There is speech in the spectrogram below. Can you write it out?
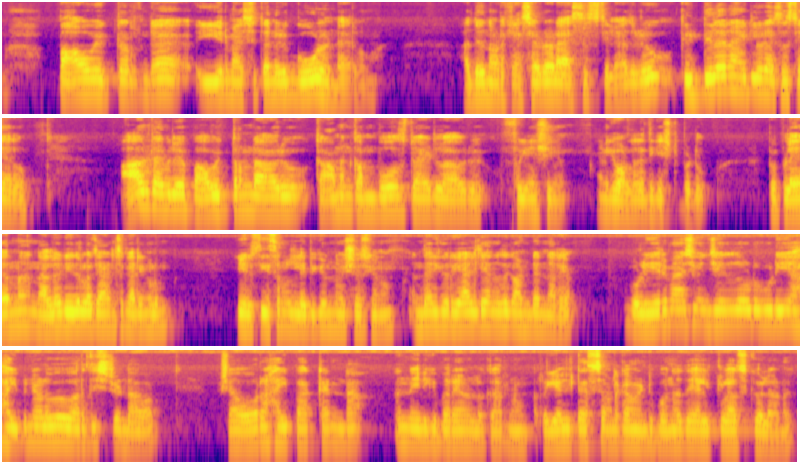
പാവ് വിക്ടറിന്റെ ഈ ഒരു മാച്ചിൽ തന്നെ ഒരു ഗോൾ ഉണ്ടായിരുന്നു. അത് നമ്മുടെ കെസൈഡോടെ അസിസ്റ്റ് ഇല്ല അതൊരു കിഡിലനായിട്ടുള്ളൊരു അസിസ്റ്റ് ആയിരുന്നു. ആ ഒരു ടൈമിൽ പാവ് വിക്ടറിന്റെ ആ ഒരു കാമൻ കമ്പോസ്ഡ് ആയിട്ടുള്ള ആ ഒരു ഫിനിഷിങ് എനിക്ക് വളരെയധികം ഇഷ്ടപ്പെട്ടു. ഇപ്പോൾ പ്ലെയറിന് നല്ല രീതിയിലുള്ള ചാൻസും കാര്യങ്ങളും ഈ ഒരു സീസണിൽ ലഭിക്കുമെന്ന് വിശ്വസിക്കുന്നു. എന്തായിരിക്കും റിയാലിറ്റി എന്നത് കണ്ടു തന്നെ അറിയാം. അപ്പോൾ ഈ ഒരു മാച്ച് വിൻ ചെയ്തതോടുകൂടി ഹൈപ്പിന്റെ അളവ് വർദ്ധിച്ചിട്ടുണ്ടാവാം. പക്ഷെ ഓവർ ഹൈപ്പ് ആക്കണ്ട എന്ന് എനിക്ക് പറയാനുള്ളൂ. കാരണം റിയൽ ടെസ്റ്റ് നടക്കാൻ വേണ്ടി പോകുന്നത് എൽ ക്ലാസിക്കോലാണ്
